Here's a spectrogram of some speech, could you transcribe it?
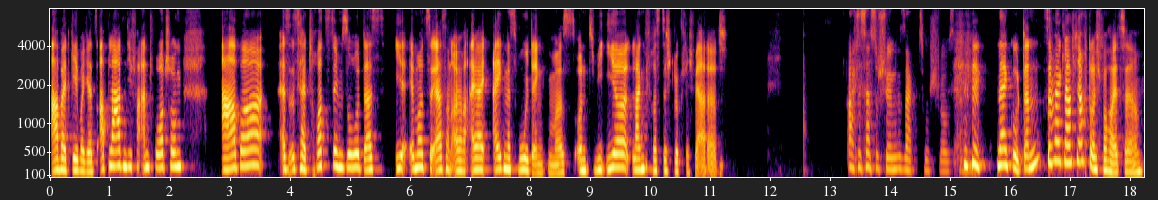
Arbeitgeber jetzt abladen, die Verantwortung. Aber es ist halt trotzdem so, dass ihr immer zuerst an euer eigenes Wohl denken müsst und wie ihr langfristig glücklich werdet. Ach, das hast du schön gesagt zum Schluss. Na gut, dann sind wir, glaube ich, auch durch für heute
